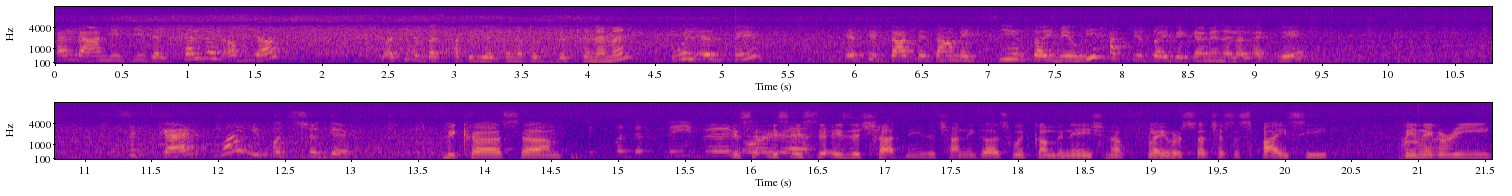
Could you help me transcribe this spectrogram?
هلا عم يزيد الخل الابيض واكيد بدك تحط اليوم كنا بالسينامون والقرفه القرفه بتعطي طعمه كثير طيبه وريحه كثير طيبه كمان للاكله سكر why you put sugar Because um, it's for the flavor it's, or it's, it's, uh, it's the chutney. The chutney goes with combination of flavors such as a spicy, vinegary,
